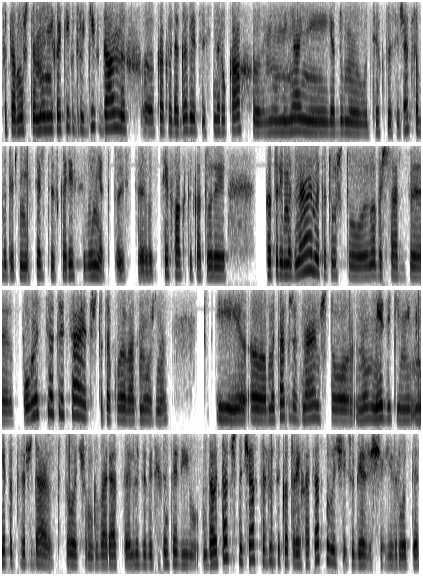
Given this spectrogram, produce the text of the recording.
потому что, ну, никаких других данных, э, как вы догадываетесь, на руках э, ни у меня, ни, я думаю, у тех, кто сейчас работает в министерстве, скорее всего, нет. То есть те факты, которые которые мы знаем, это то, что Роберт Шардзе полностью отрицает, что такое возможно. И э, мы также знаем, что ну, медики не, не подтверждают то, о чем говорят люди в этих интервью. Достаточно часто люди, которые хотят получить убежище в Европе,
